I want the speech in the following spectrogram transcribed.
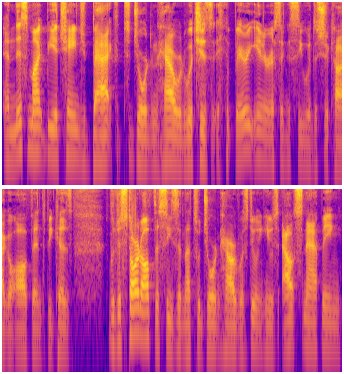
And this might be a change back to Jordan Howard, which is very interesting to see with the Chicago offense because to start off the season, that's what Jordan Howard was doing. He was out snapping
